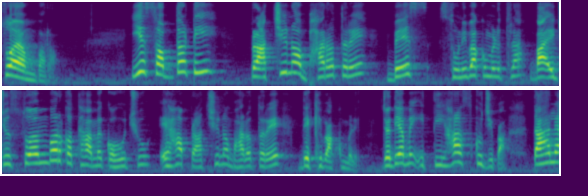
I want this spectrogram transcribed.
ସ୍ୱୟମ୍ବର ଇଏ ଶବ୍ଦଟି ପ୍ରାଚୀନ ଭାରତରେ ବେଶ୍ ଶୁଣିବାକୁ ମିଳୁଥିଲା ବା ଏ ଯେଉଁ ସ୍ୱୟମ୍ବର କଥା ଆମେ କହୁଛୁ ଏହା ପ୍ରାଚୀନ ଭାରତରେ ଦେଖିବାକୁ ମିଳେ ଯଦି ଆମେ ଇତିହାସକୁ ଯିବା ତାହେଲେ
